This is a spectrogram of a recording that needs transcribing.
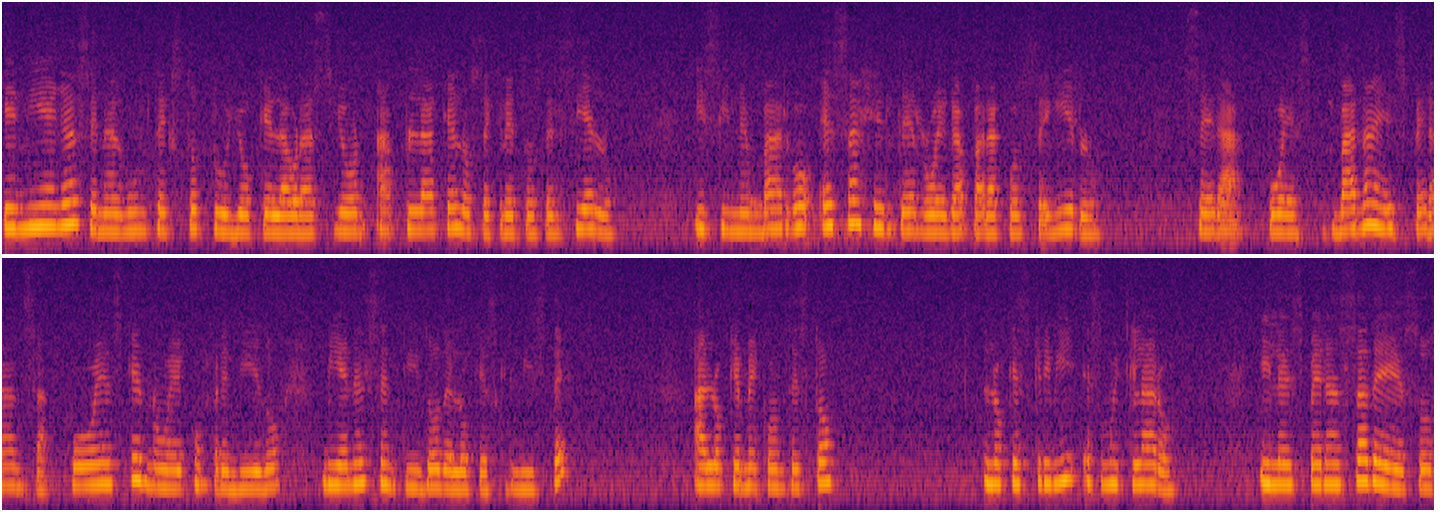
que niegas en algún texto tuyo que la oración aplaque los secretos del cielo, y sin embargo esa gente ruega para conseguirlo. Será, pues, vana esperanza, o es que no he comprendido bien el sentido de lo que escribiste? A lo que me contestó, lo que escribí es muy claro, y la esperanza de esos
